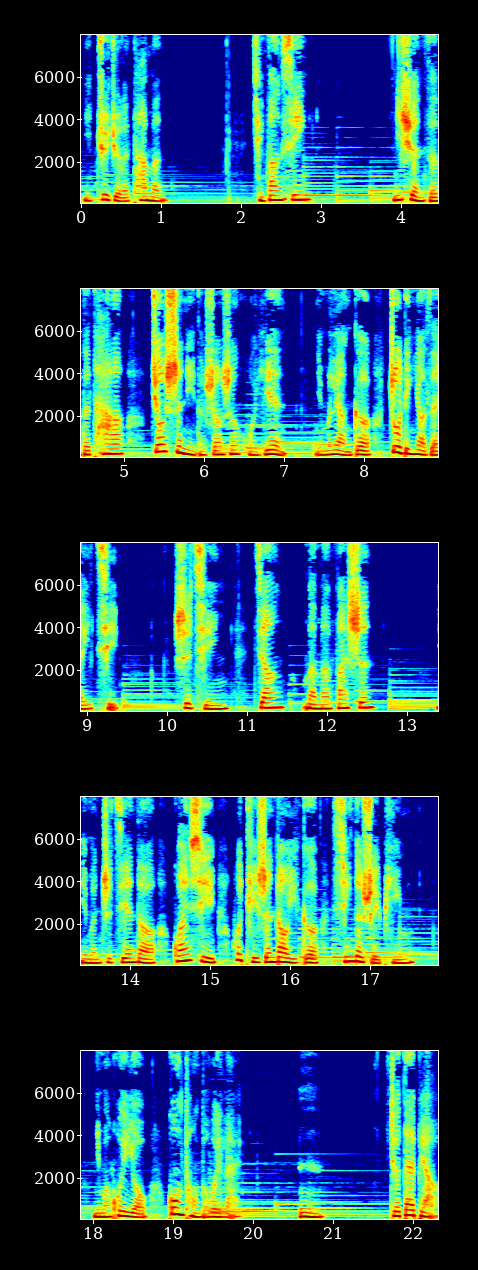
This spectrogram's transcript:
你拒绝了他们。请放心，你选择的他。就是你的双生火焰，你们两个注定要在一起，事情将慢慢发生，你们之间的关系会提升到一个新的水平，你们会有共同的未来。嗯，这代表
